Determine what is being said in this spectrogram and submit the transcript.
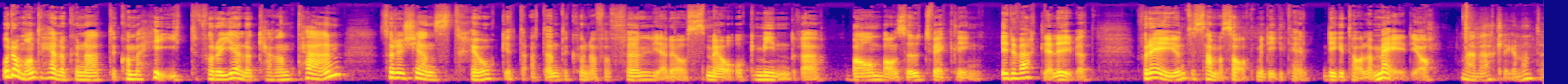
Och de har inte heller kunnat komma hit för det gäller karantän. Så det känns tråkigt att inte kunna få följa då små och mindre barnbarns utveckling i det verkliga livet. För det är ju inte samma sak med digital, digitala medier. Nej, verkligen inte.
